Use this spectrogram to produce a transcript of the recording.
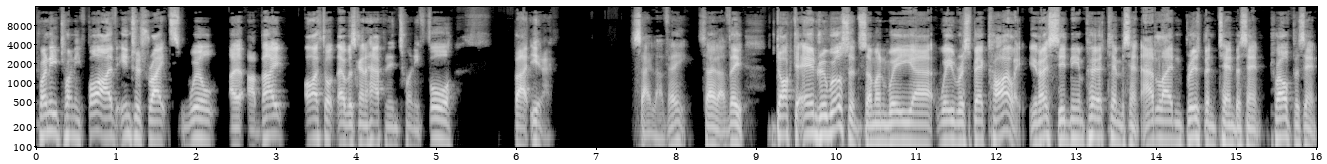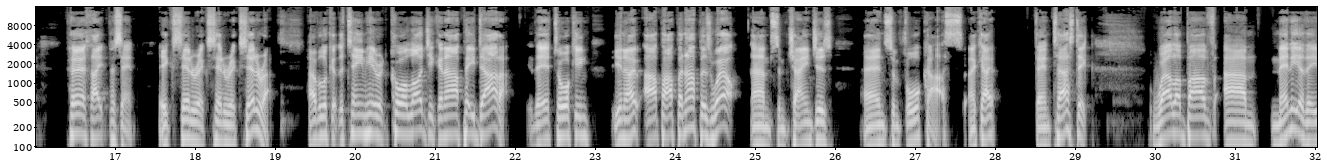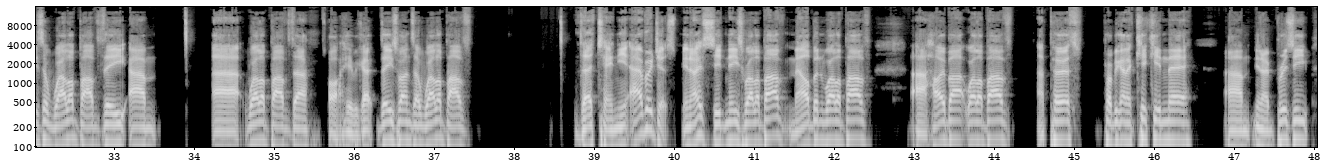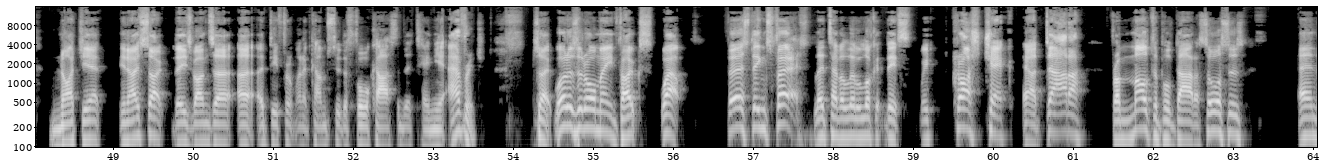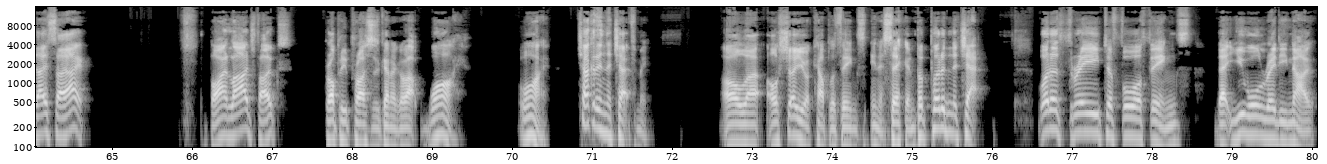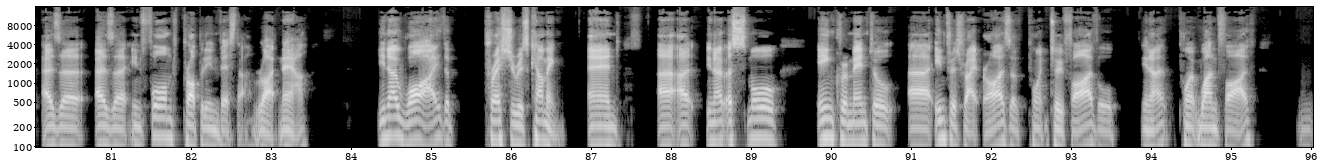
2025 interest rates will uh, abate. I thought that was going to happen in 24, but, you know, say la vie, say la vie. Dr. Andrew Wilson, someone we uh, we respect highly. You know, Sydney and Perth, 10%, Adelaide and Brisbane, 10%, 12%, Perth, 8%, et cetera, et cetera, et cetera. Have a look at the team here at CoreLogic and RP Data. They're talking, you know, up, up, and up as well. Um, some changes and some forecasts. Okay, fantastic. Well above, um, many of these are well above the um, uh, well above the, oh, here we go. These ones are well above the 10 year averages. You know, Sydney's well above, Melbourne well above, uh, Hobart well above, uh, Perth probably going to kick in there. Um, you know, Brizzy, not yet. You know, so these ones are, are, are different when it comes to the forecast of the 10 year average. So, what does it all mean, folks? Well, first things first, let's have a little look at this. We cross check our data from multiple data sources and they say, hey, by and large, folks, property prices are going to go up. Why? Why? Chuck it in the chat for me. I'll uh, I'll show you a couple of things in a second, but put it in the chat. What are three to four things that you already know as a as an informed property investor right now? You know why the pressure is coming, and uh, uh, you know a small incremental uh, interest rate rise of 0.25 or you know 0.15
